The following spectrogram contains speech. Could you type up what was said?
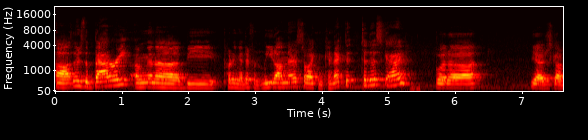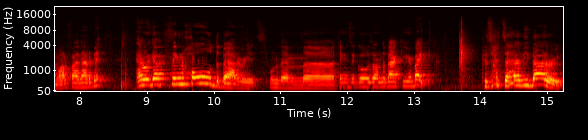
Uh, there's the battery. I'm gonna be putting a different lead on there so I can connect it to this guy. But uh, yeah, I just gotta modify that a bit. And we got the thing to hold the battery. It's one of them uh, things that goes on the back of your bike. Because that's a heavy battery.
